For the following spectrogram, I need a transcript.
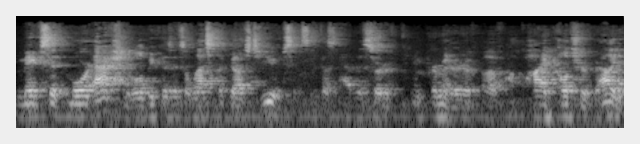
makes it more actionable because it's a less august use. since It doesn't have this sort of imprimatur of, of, high culture value,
